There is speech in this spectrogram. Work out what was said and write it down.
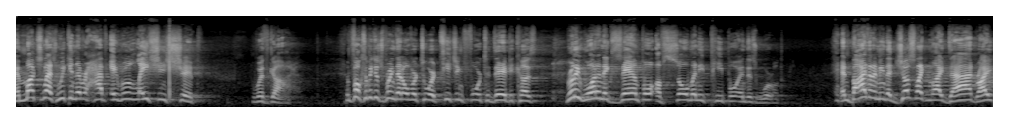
and much less we can never have a relationship with God. And folks, let me just bring that over to our teaching for today because really, what an example of so many people in this world. And by that I mean that just like my dad, right,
